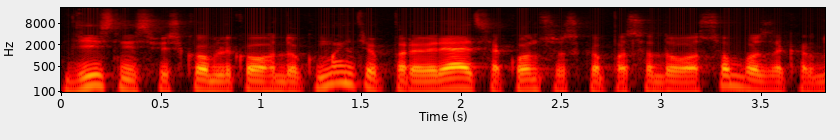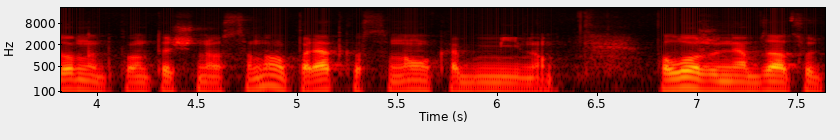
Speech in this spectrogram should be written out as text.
Дійсність військово-облікових документів перевіряється консульською посадовою особою закордонної дипломатичної установи порядку встановленого Кабміном. Положення абзацу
